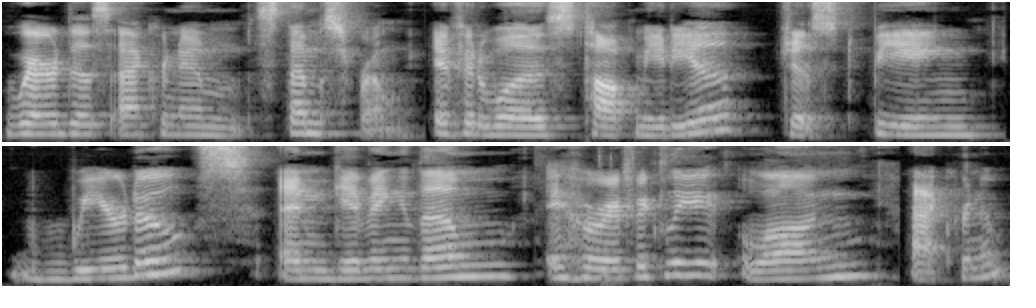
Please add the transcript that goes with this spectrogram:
where this acronym stems from. If it was top media just being weirdos and giving them a horrifically long acronym,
